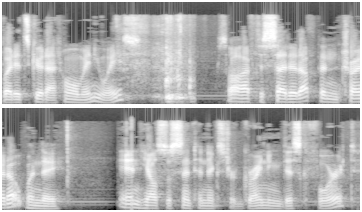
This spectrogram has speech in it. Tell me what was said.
but it's good at home anyways. So I'll have to set it up and try it out one day. And he also sent an extra grinding disc for it.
